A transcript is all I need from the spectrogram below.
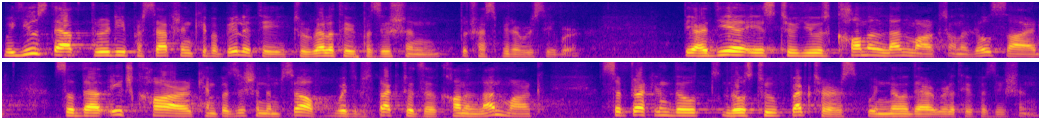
we use that 3D perception capability to relatively position the transmitter receiver. The idea is to use common landmarks on the roadside so that each car can position themselves with respect to the common landmark. Subtracting those, those two vectors, we know their relative position.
